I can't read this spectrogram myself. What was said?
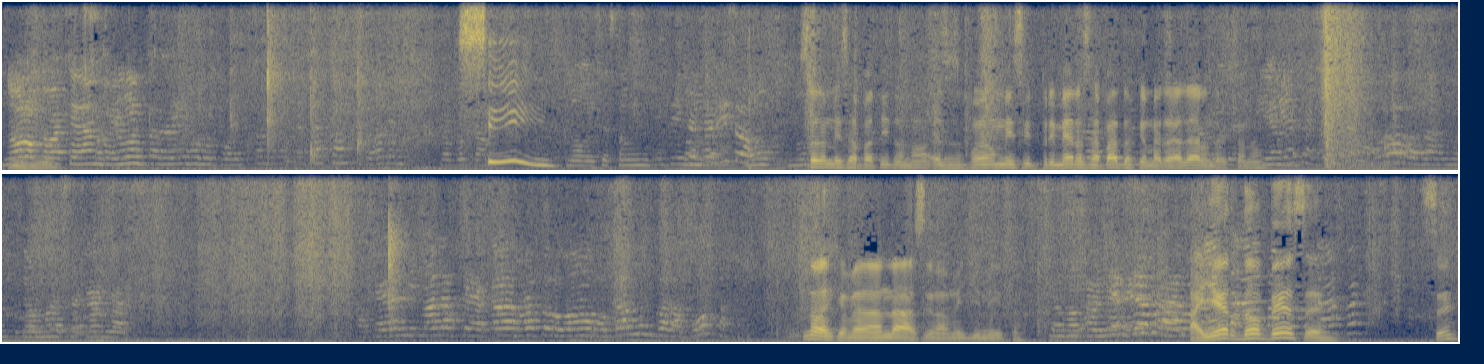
No, lo que va quedando ahí. Sí. No, esos son. Solo mis zapatitos, ¿no? Esos fueron mis primeros zapatos que me regalaron del canal. Vamos a sacarlas. Aquellas animales que a cada rato lo vamos a botar, nunca las botan. No, es que me dan lástima, mi Ginito. Ayer dos veces. Sí.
